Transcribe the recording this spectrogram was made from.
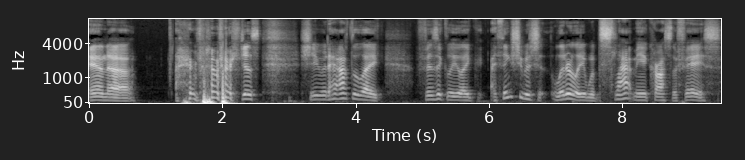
And uh I remember just she would have to like physically like I think she was literally would slap me across the face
